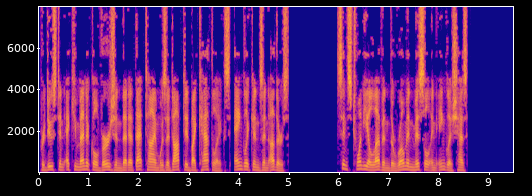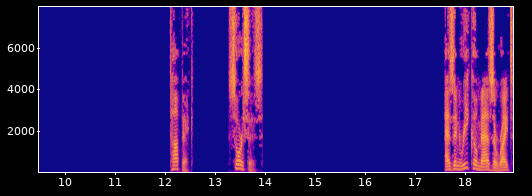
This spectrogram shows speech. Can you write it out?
produced an ecumenical version that at that time was adopted by Catholics, Anglicans and others. Since 2011 the Roman Missal in English has Sources. As Enrico Mazza writes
